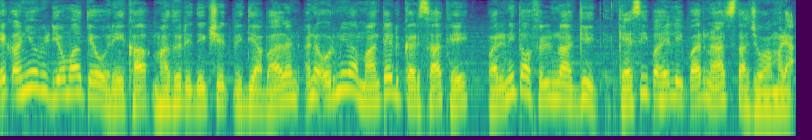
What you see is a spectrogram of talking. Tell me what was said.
એક અન્ય વિડીયોમાં તેઓ રેખા, માધુરી દીક્ષિત, વિદ્યા બાલન અને ઉર્મિલા માંતેડકર સાથે પરિણીતા ફિલ્મના ગીત કેસી પહેલી પર નાચતા જોવા મળ્યા.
